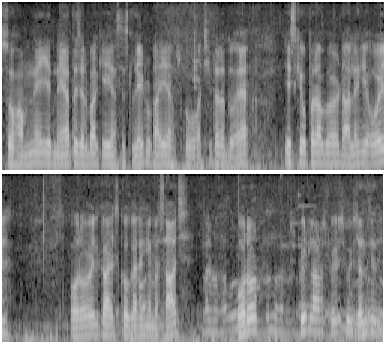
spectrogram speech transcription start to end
सो हमने ये नया तजर्बा किया यहाँ से स्लेट उठाई है उसको अच्छी तरह धोया है। इसके ऊपर अब डालेंगे ऑयल और ऑयल का इसको करेंगे मसाज और और स्पीड लाओ स्पीड स्पीड जल्दी जल्दी।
